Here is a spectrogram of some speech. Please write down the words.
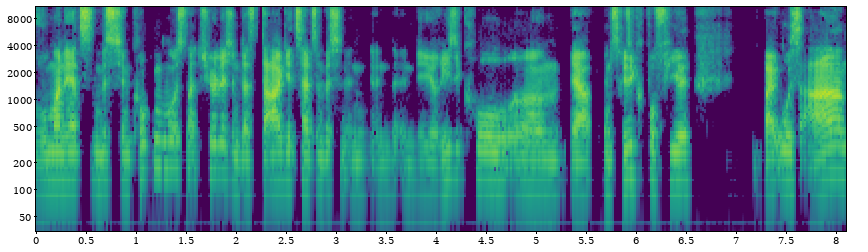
Wo man jetzt ein bisschen gucken muss natürlich, und das, da geht es halt so ein bisschen in, in, in die Risiko, ähm, ja, ins Risikoprofil. Bei USA,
